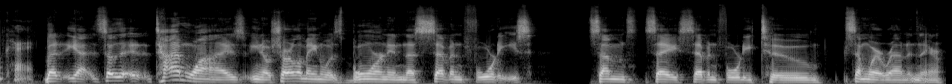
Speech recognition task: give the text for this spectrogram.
Okay. But yeah, so time wise, you know, Charlemagne was born in the 740s. Some say 742, somewhere around in there.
